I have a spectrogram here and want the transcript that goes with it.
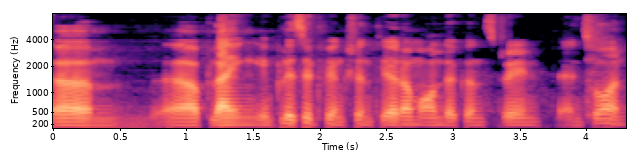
um, applying implicit function theorem on the constraint and so on.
